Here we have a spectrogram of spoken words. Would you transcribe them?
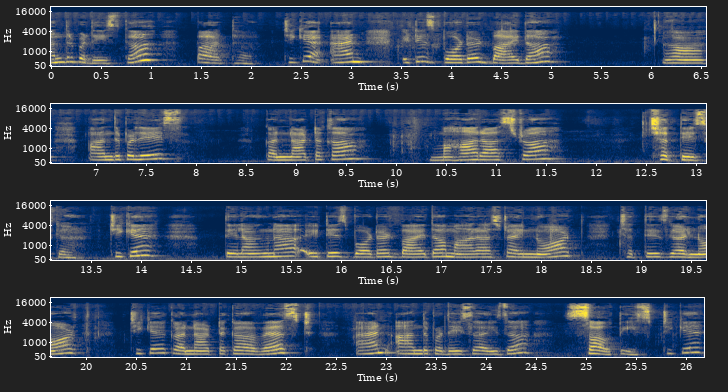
आंध्र प्रदेश का पार्ट था ठीक है and it is bordered by the Andhra Pradesh Karnataka Maharashtra Chhattisgarh ठीक है Telangana it is bordered by the Maharashtra in north Chhattisgarh north ठीक है Karnataka west and Andhra Pradesh is a south east ठीक है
